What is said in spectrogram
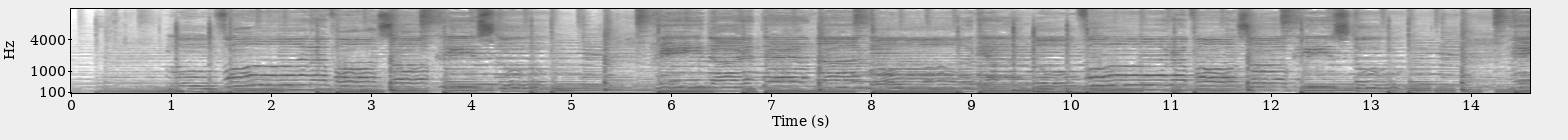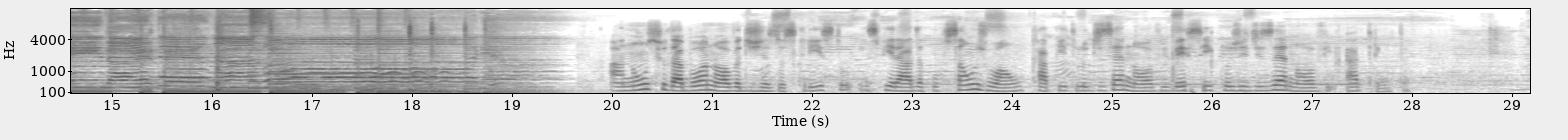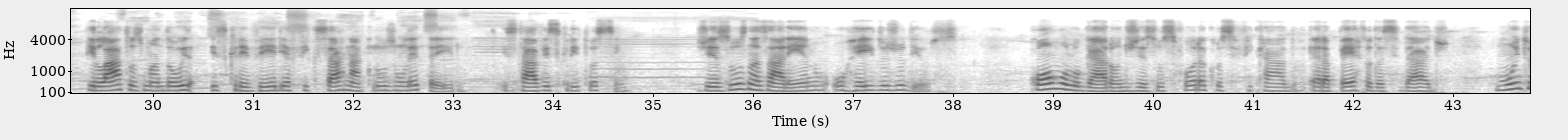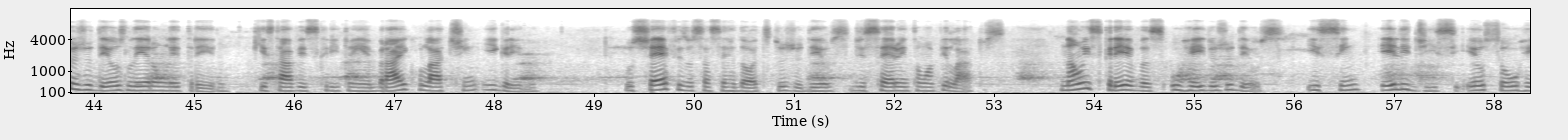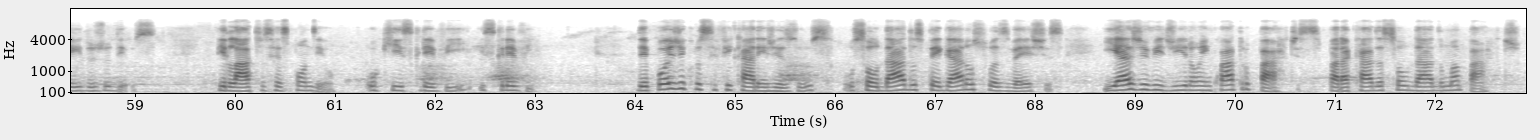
Anúncio da Boa Nova de Jesus Cristo, inspirada por São João, capítulo 19, versículos de 19 a 30. Pilatos mandou escrever e afixar na cruz um letreiro. Estava escrito assim: Jesus Nazareno, o Rei dos Judeus. Como o lugar onde Jesus fora crucificado era perto da cidade, muitos judeus leram o letreiro, que estava escrito em hebraico, latim e grego. Os chefes dos sacerdotes dos judeus disseram então a Pilatos: Não escrevas o Rei dos Judeus. E sim, ele disse: Eu sou o Rei dos Judeus. Pilatos respondeu: O que escrevi, escrevi. Depois de crucificarem Jesus, os soldados pegaram suas vestes e as dividiram em quatro partes, para cada soldado uma parte.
